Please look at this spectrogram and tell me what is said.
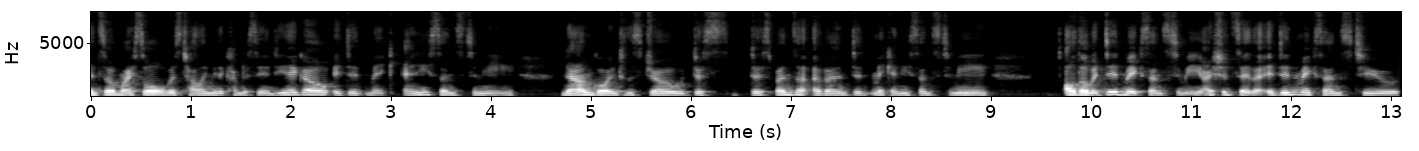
and so my soul was telling me to come to San Diego. It didn't make any sense to me. Now I'm going to this Joe Dis- Dispenza event. Didn't make any sense to me. Although it did make sense to me. I should say that it didn't make sense to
